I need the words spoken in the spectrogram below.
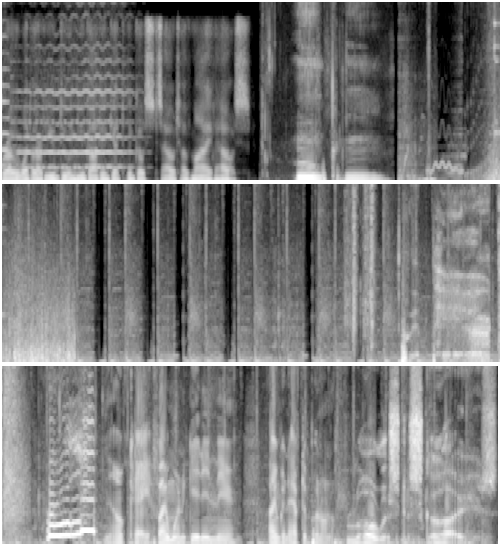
Bro, what are you doing? You gotta get the ghosts out of my house. Prepare. Okay, if I want to get in there, I'm gonna have to put on a flawless disguise.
